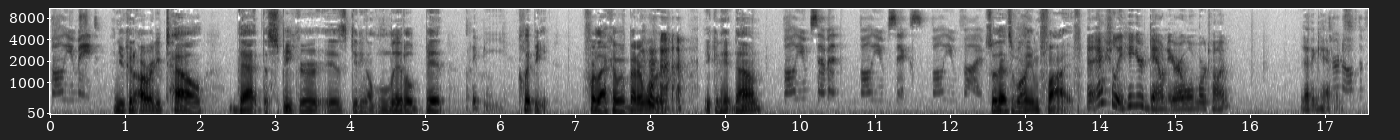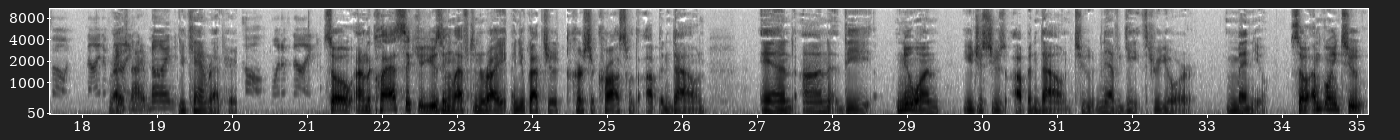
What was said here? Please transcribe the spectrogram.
Volume eight. And you can already tell that the speaker is getting a little bit Clippy. clippy, for lack of a better word. you can hit down. Volume seven. Volume six. Volume five. So that's volume 5. And actually, hit your down arrow one more time. Nothing Turn happens. off the phone nine of Right. Nine. nine of nine. You can wrap here. Call one of nine. So on the classic, you're using left and right, and you've got your cursor crossed with up and down. And on the new one, you just use up and down to navigate through your menu. So I'm going to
